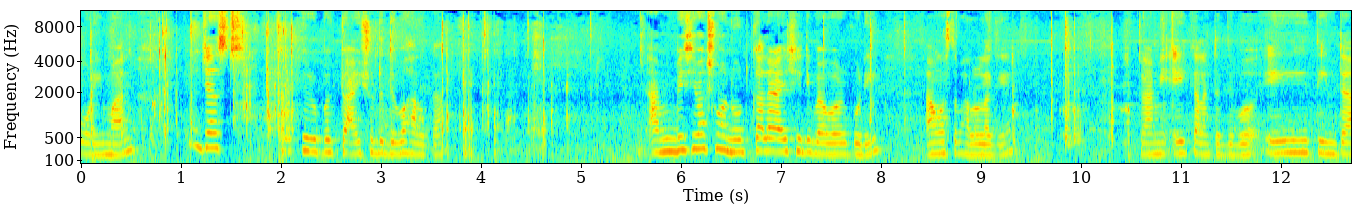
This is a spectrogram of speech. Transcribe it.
পরিমাণ, জাস্ট চোখের উপর একটু আইশ্যাডো দেবো হালকা। আমি বেশিরভাগ সময় নোট কালার আইশ্যাডি ব্যবহার করি, আমার কাছে ভালো লাগে। তো আমি এই কালারটা দেব। এই তিনটা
